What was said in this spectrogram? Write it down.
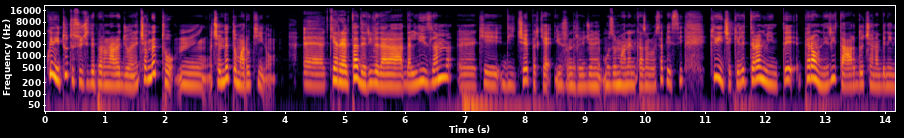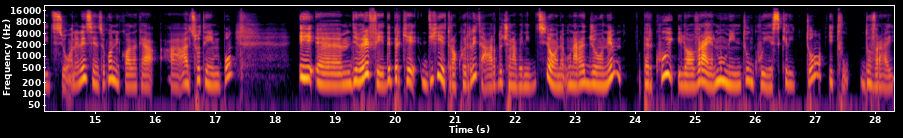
Quindi tutto succede per una ragione. C'è un detto, mh, mm, c'è un detto marocchino eh, che in realtà deriva da, dall'Islam eh, che dice, perché io sono di religione musulmana nel caso non lo sapessi, che dice che letteralmente per ogni ritardo c'è una benedizione, nel senso che ogni cosa che ha, ha, ha il suo tempo e eh, di avere fede perché dietro a quel ritardo c'è una benedizione, una ragione per cui lo avrai al momento in cui è scritto e tu dovrai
